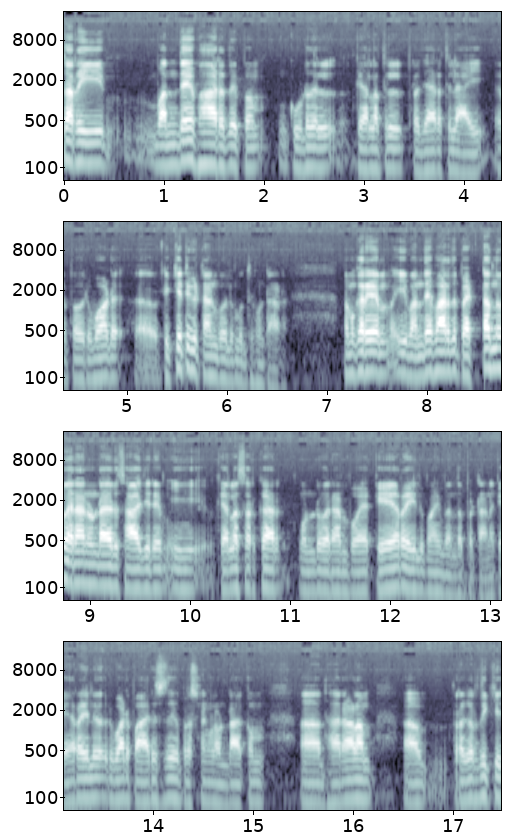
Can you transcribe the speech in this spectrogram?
സാർ ഈ വന്ദേ ഭാരത് ഇപ്പം കൂടുതൽ കേരളത്തിൽ പ്രചാരത്തിലായി. ഇപ്പോൾ ഒരുപാട് ടിക്കറ്റ് കിട്ടാൻ പോലും ബുദ്ധിമുട്ടാണ്. നമുക്കറിയാം ഈ വന്ദേ ഭാരത് പെട്ടെന്ന് വരാനുണ്ടായ ഒരു സാഹചര്യം ഈ കേരള സർക്കാർ കൊണ്ടുവരാൻ പോയ കേരയിലുമായി ബന്ധപ്പെട്ടാണ്. കേരയിൽ ഒരുപാട് പാരിസ്ഥിതിക പ്രശ്നങ്ങളുണ്ടാക്കും ധാരാളം പ്രകൃതിക്ക്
